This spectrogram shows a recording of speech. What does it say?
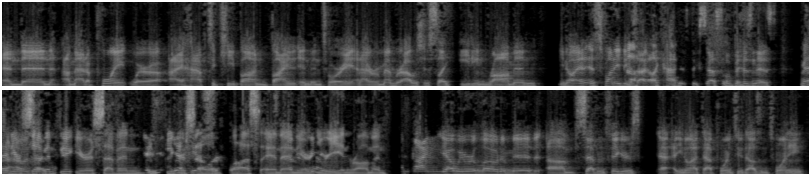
And then I'm at a point where I have to keep on buying inventory. And I remember I was just like eating ramen, you know, and it's funny because I like had a successful business. Man, you're seven. Like, you're a seven figure yeah, seller yeah. plus, and then you're you're eating ramen. Nine, yeah, we were low to mid um, seven figures, uh, you know, at that point, 2020,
